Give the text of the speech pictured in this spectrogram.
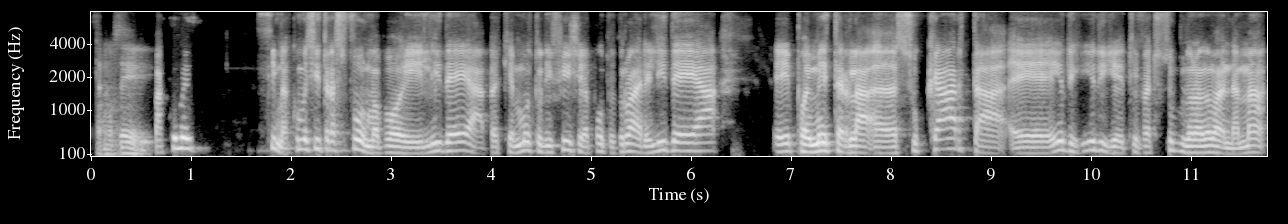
siamo seri. Ma come, sì, ma come si trasforma poi l'idea? Perché è molto difficile appunto trovare l'idea e poi metterla uh, su carta. Eh, io, ti, io ti, ti, faccio subito una domanda, ma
